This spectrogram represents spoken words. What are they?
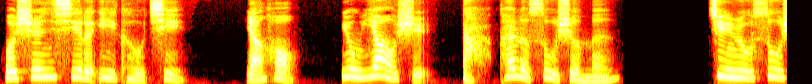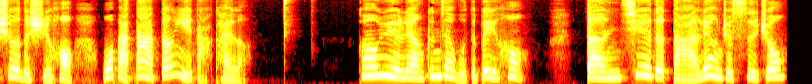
我深吸了一口气，然后用钥匙打开了宿舍门。进入宿舍的时候，我把大灯也打开了。高月亮跟在我的背后。胆怯的打量着四周，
